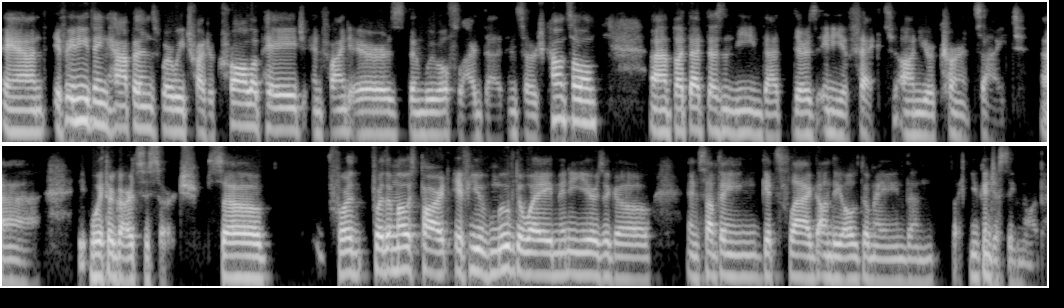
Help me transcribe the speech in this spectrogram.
And if anything happens where we try to crawl a page and find errors, then we will flag that in Search Console. Uh, but that doesn't mean that there's any effect on your current site uh, with regards to search. So for, for the most part, if you've moved away many years ago and something gets flagged on the old domain, then like, you can just ignore that.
